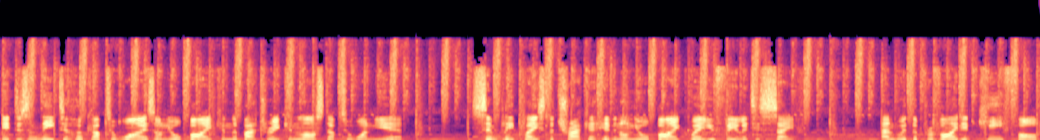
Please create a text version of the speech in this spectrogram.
It doesn't need to hook up to wires on your bike and the battery can last up to one year. Simply place the tracker hidden on your bike where you feel it is safe. And with the provided key fob,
